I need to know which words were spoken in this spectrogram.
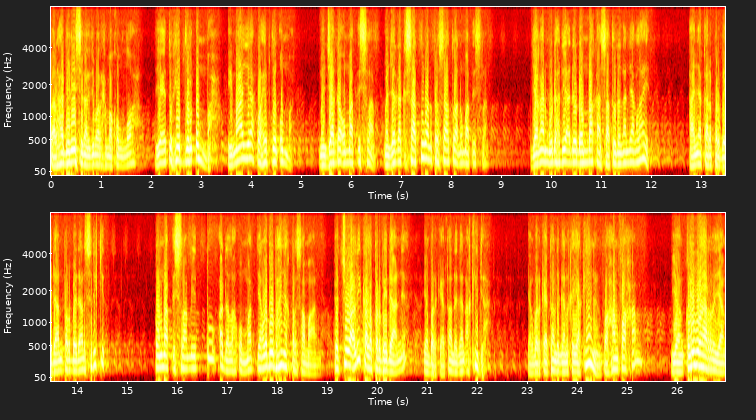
para hadirin sedang jemaah rahimakumullah yaitu hibdul ummah, himayah wa hibdul ummah. Menjaga umat Islam, menjaga kesatuan persatuan umat Islam. Jangan mudah diadu dombakan satu dengan yang lain. Hanya karena perbedaan-perbedaan sedikit. Umat Islam itu adalah umat yang lebih banyak persamaan. Kecuali kalau perbedaannya yang berkaitan dengan akidah. Yang berkaitan dengan keyakinan, faham-faham yang keluar yang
